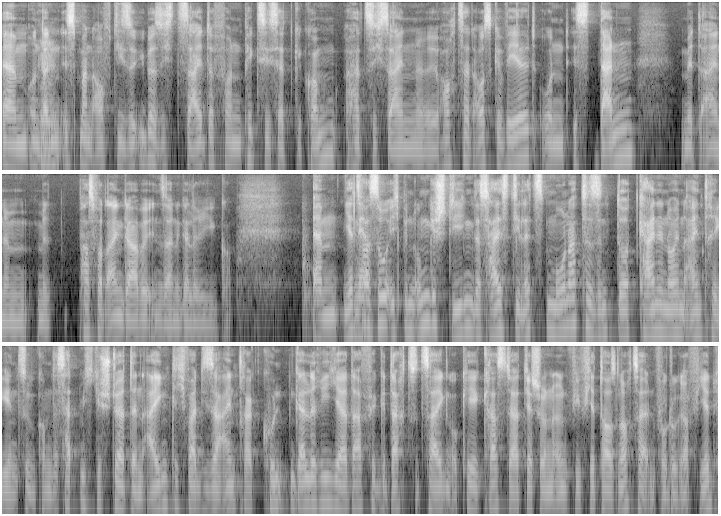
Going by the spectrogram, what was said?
ähm, und dann Mhm. ist man auf diese Übersichtsseite von Pixieset gekommen, hat sich seine Hochzeit ausgewählt und ist dann mit einem mit Passworteingabe in seine Galerie gekommen. Ähm, jetzt Ja. war es so, ich bin umgestiegen, das heißt, die letzten Monate sind dort keine neuen Einträge hinzugekommen. Das hat mich gestört, denn eigentlich war dieser Eintrag Kundengalerie ja dafür gedacht zu zeigen, okay, krass, der hat ja schon irgendwie 4000 Hochzeiten fotografiert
